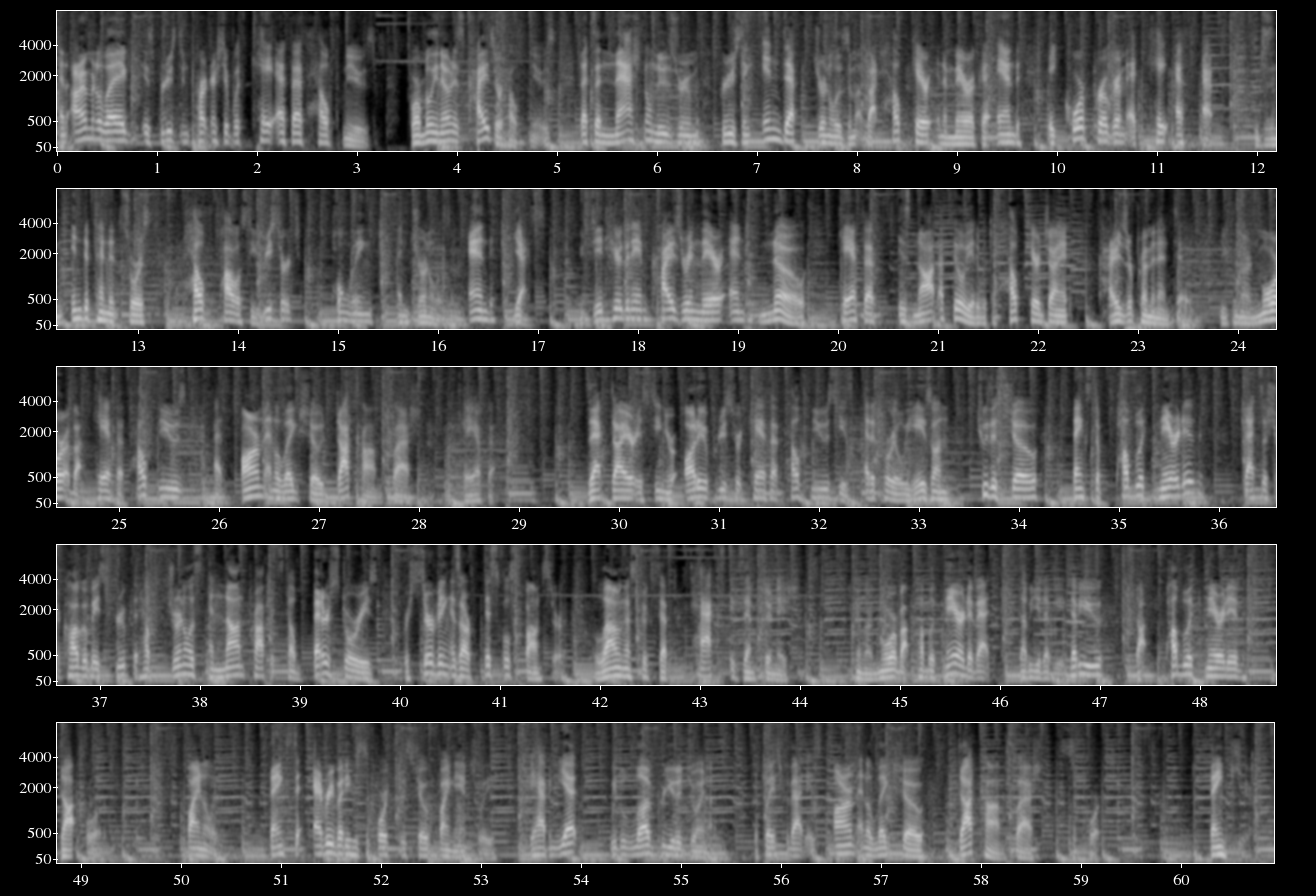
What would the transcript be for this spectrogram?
An Arm and a Leg is produced in partnership with KFF Health News, formerly known as Kaiser Health News. That's a national newsroom producing in depth journalism about healthcare in America and a core program at KFF, which is an independent source of health policy research, polling, and journalism. And yes, you did hear the name Kaiser in there, and no, KFF is not affiliated with the healthcare giant Kaiser Permanente. You can learn more about KFF Health News at armandalegshow.com slash KFF. Zach Dyer is senior audio producer at KFF Health News. He is editorial liaison to the show. Thanks to Public Narrative. That's a Chicago based group that helps journalists and nonprofits tell better stories for serving as our fiscal sponsor, allowing us to accept tax exempt donations. You can learn more about Public Narrative at www.publicnarrative.org. Finally, thanks to everybody who supports this show financially. If you haven't yet, we'd love for you to join us. The place for that is armandalegshow.com slash support. Thank you.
